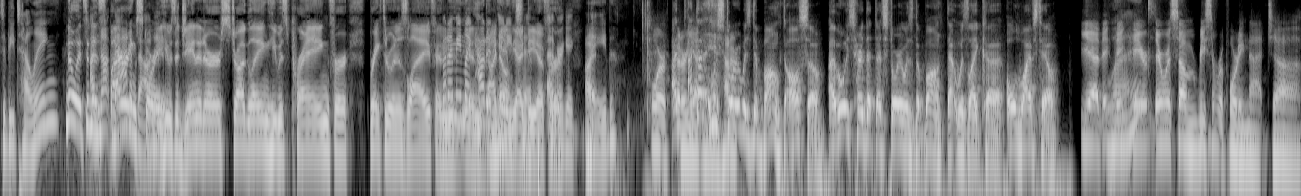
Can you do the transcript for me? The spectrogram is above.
to be telling. No, it's an I'm inspiring story. it. He was a janitor, struggling. He was praying for breakthrough in his life, and But I mean, like, how did got any the chip idea for ever get I- made? Or I, better I yet, thought his how to- story was debunked also. I've always heard that that story was debunked. That was like uh, old wives' tale. Yeah, they, they, What? there there was some recent reporting that uh,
